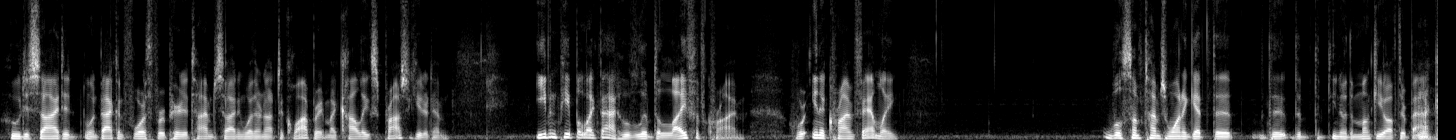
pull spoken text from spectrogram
who decided went back and forth for a period of time deciding whether or not to cooperate. My colleagues prosecuted him. Even people like that who've lived a life of crime, who are in a crime family, will sometimes want to get the, the, the, the you know the monkey off their back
